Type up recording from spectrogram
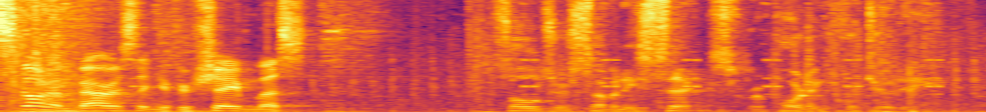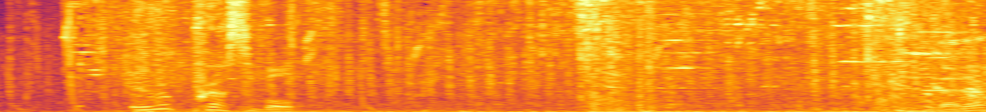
It's not embarrassing if you're shameless. Soldier 76, reporting for duty. Irrepressible. Better?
